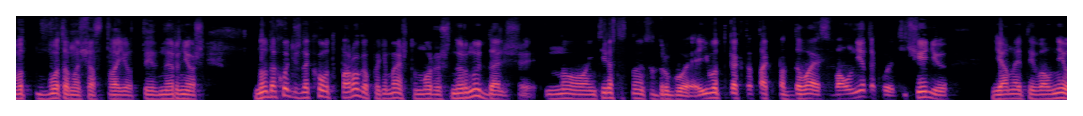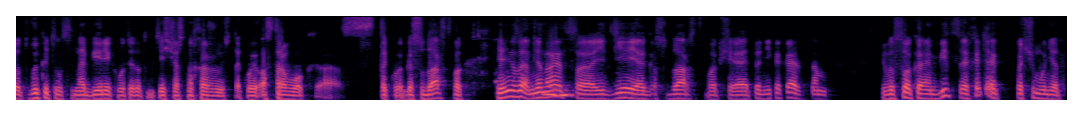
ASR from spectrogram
вот, вот оно сейчас твое, ты нырнешь. Но доходишь до какого-то порога, понимаешь, что можешь нырнуть дальше, но интересно становится другое. И вот как-то так, поддаваясь волне, такое течению, я на этой волне вот выкатился на берег, вот этот, где сейчас нахожусь, такой островок, а, такое государство. Я не знаю, мне нравится идея государства вообще. Это не какая-то там высокая амбиция, хотя почему нет,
